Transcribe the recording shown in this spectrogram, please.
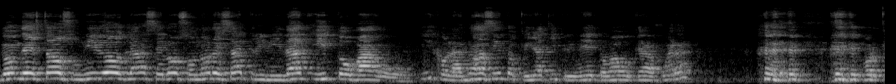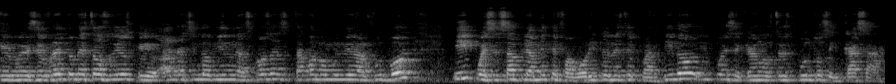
donde Estados Unidos le hace los honores a Trinidad y Tobago. Híjola, no siento que ya aquí Trinidad y Tobago queda afuera. Porque pues, se enfrenta a un Estados Unidos que anda haciendo bien las cosas, está jugando muy bien al fútbol y pues es ampliamente favorito en este partido y pues se quedan los tres puntos en casa.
